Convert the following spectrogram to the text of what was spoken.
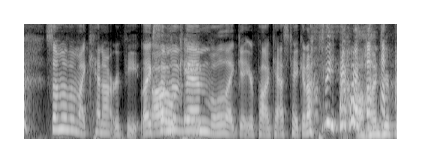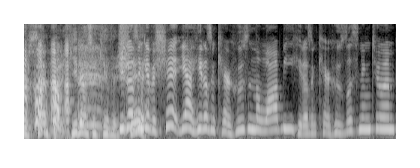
some of them I cannot repeat. Like some of Okay. them will like get your podcast taken off the air. A hundred percent, but he doesn't give a He shit. doesn't give a shit. Yeah, he doesn't care who's in the lobby. He doesn't care who's listening to him.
